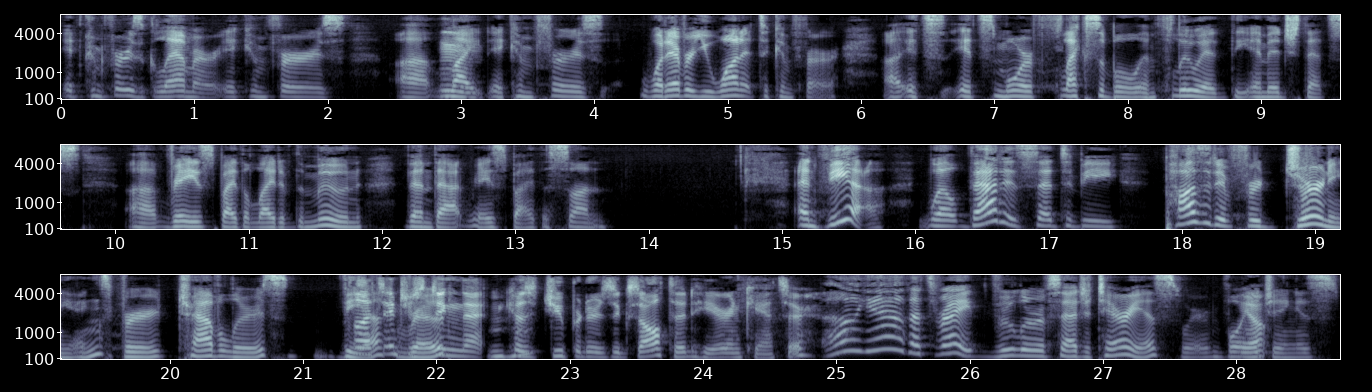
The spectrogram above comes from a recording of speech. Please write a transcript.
it confers glamour, it confers uh, Mm. light, it confers whatever you want it to confer. Uh, it's it's more flexible and fluid, the image that's uh, raised by the light of the moon than that raised by the sun. And via, well, that is said to be positive for journeyings for travelers via well, that's interesting road. that Mhm. because Jupiter's exalted here in Cancer. Oh yeah, that's right. Ruler of Sagittarius, where voyaging is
